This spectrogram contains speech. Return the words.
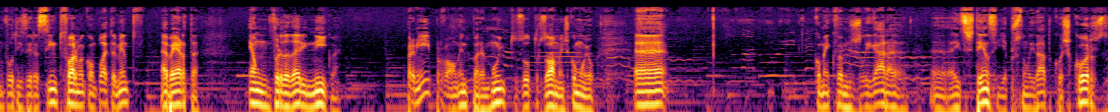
vou dizer assim de forma completamente aberta, é um verdadeiro enigma. Para mim e provavelmente para muitos outros homens como eu. Uh, como é que vamos ligar a, a, a existência e a personalidade com as cores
